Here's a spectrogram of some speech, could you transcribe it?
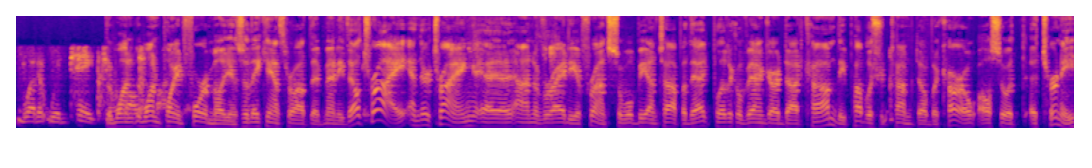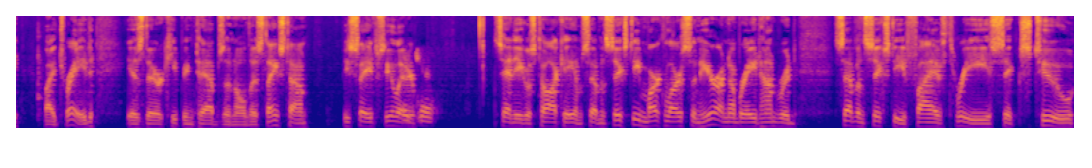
what it would take. the one, one point four million. So they can't throw out that many. They'll try, and they're trying uh, on a variety of fronts. So we'll be on top of that. PoliticalVanguard.com. The publisher Tom Del Beccaro, also an attorney by trade, is there keeping tabs on all this. Thanks, Tom. Be safe. See you later. San Diego's Talk, AM 760. Mark Larson here on number 800 760 5362.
